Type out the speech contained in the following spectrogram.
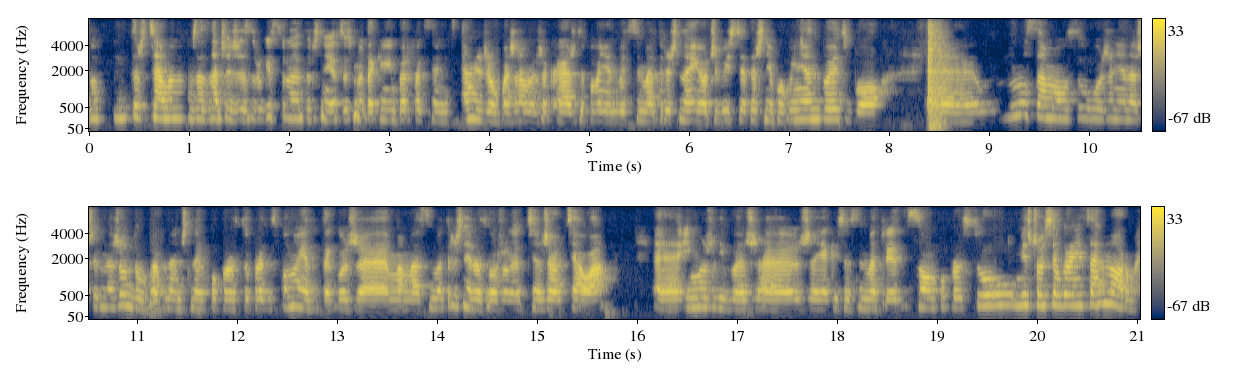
no, też chciałabym zaznaczyć, że z drugiej strony też nie jesteśmy takimi perfekcjonistami, że uważamy, że każdy powinien być symetryczny i oczywiście też nie powinien być, bo e, no, samo ułożenie naszych narządów wewnętrznych po prostu predysponuje do tego, że mamy asymetrycznie rozłożony ciężar ciała e, i możliwe, że, że jakieś asymetrie są po prostu, mieszczą się w granicach normy.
